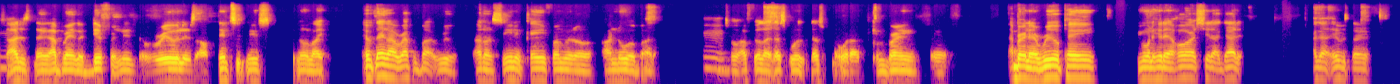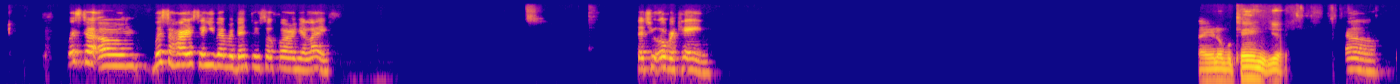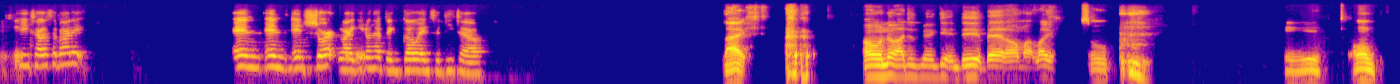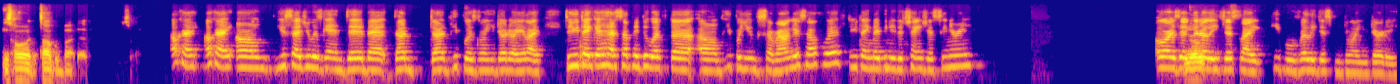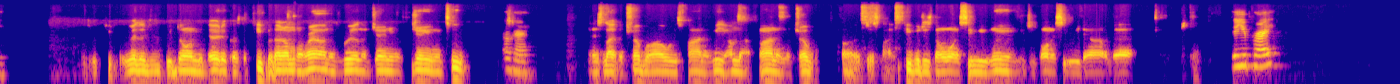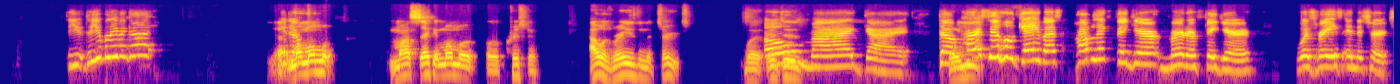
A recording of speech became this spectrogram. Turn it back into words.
So I mm. just think I bring a differentness, a realness, authenticness. You know, like everything I rap about real. I don't seen it, came from it, or I know about it. Mm. So I feel like that's what that's what I can bring. I bring that real pain. You want to hear that hard shit? I got it. I got everything. What's the um? What's the hardest thing you've ever been through so far in your life? that you overcame? I ain't overcame it yet. Oh, can you tell us about it? And and in short, like you don't have to go into detail. Like, I don't know. I just been getting dead bad all my life, so it's hard to talk about that. Okay, okay. Um, you said you was getting dead bad, done, done. People was doing you dirty all your life. Do you think it has something to do with the um people you surround yourself with? Do you think maybe you need to change your scenery, or is it no. literally just like people really just be doing you dirty? Really just be doing me dirty because the people that I'm around is real and genuine, genuine too. Okay. it's like the trouble always finding me. I'm not finding the trouble. Or it's just like people just don't want to see me win. They just want to see me down bad. Do you pray? Do you do you believe in God? Yeah, my mama, my second mama, a Christian. I was raised in the church, but oh just, my God, the person you, who gave us public figure, murder figure, was raised in the church.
